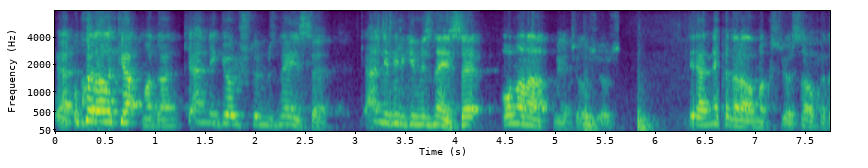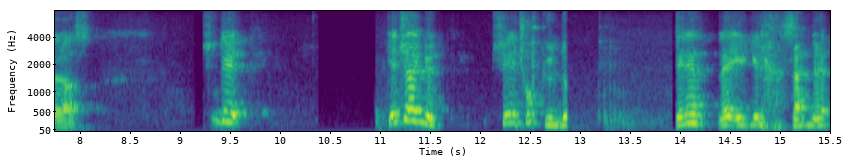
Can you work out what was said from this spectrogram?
Yani ukalalık yapmadan kendi görüşlerimiz neyse, kendi bilgimiz neyse onu anlatmaya çalışıyoruz. Diğer ne kadar almak istiyorsa o kadar alsın. Şimdi geçen gün şeye çok güldüm. Seninle ilgili sen de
